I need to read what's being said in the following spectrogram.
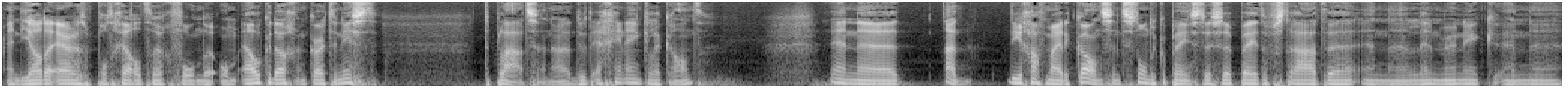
En die hadden ergens een pot geld gevonden om elke dag een cartoonist te plaatsen. Nou, dat doet echt geen enkele krant. En nou, die gaf mij de kans. En toen stond ik opeens tussen Peter Verstraten en Len Munnik en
